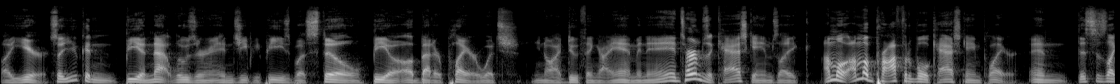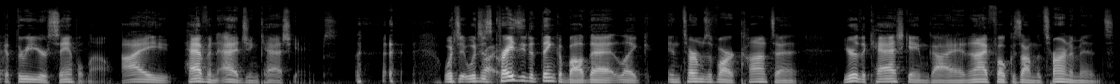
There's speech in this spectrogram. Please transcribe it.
right. A year. So you can be a net loser in GPPs, but still be a, a, better player, which, you know, I do think I am. And in terms of cash games, like I'm a, I'm a profitable cash game player. And this is like a three year sample now. I have an edge in cash games. which which is right. crazy to think about that like in terms of our content you're the cash game guy and I focus on the tournaments.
